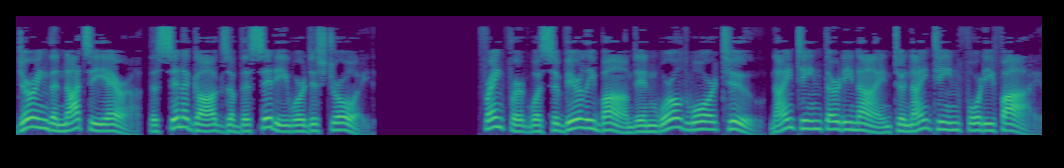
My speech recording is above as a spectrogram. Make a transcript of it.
During the Nazi era, the synagogues of the city were destroyed. Frankfurt was severely bombed in World War II 1939 1945.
